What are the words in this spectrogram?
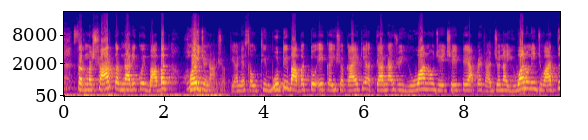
શર્મસાર કરનારી કોઈ બાબત હોય જ ના શકે. અને સૌથી મોટી બાબત તો એ કહી શકાય કે અત્યારના જે યુવાનો જે છે તે આપણે રાજ્યના યુવાનોની જ વાત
